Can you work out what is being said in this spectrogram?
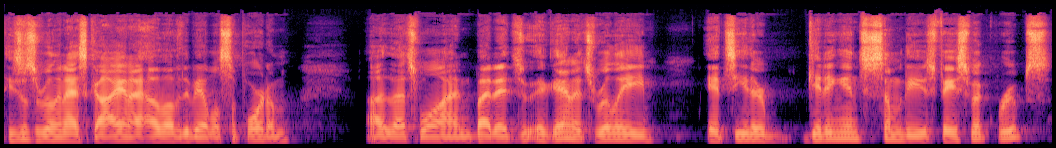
he's just a really nice guy and I, I love to be able to support him uh, that's one but it's again it's really it's either getting into some of these facebook groups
